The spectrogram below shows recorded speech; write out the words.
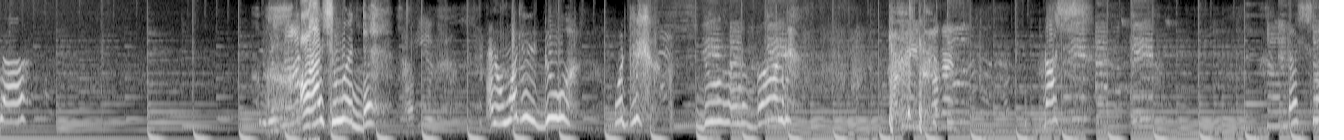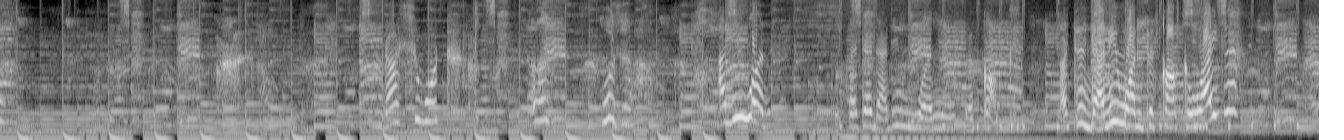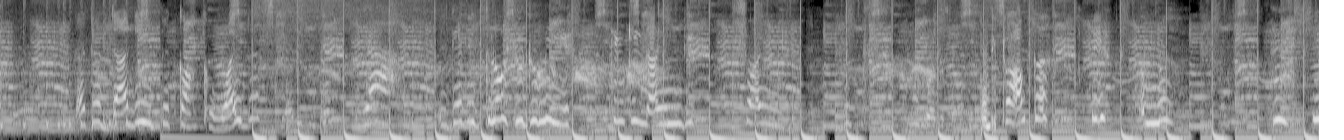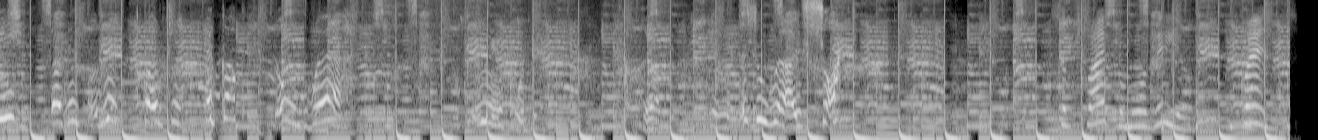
uh, should. And what is do? What is do in the bond? That's that's that's what uh, what won. That's a daddy won the cock. That's a daddy won the cock, right? A daddy peacock, right? Yeah, it's getting closer to me, thinking I'm trying to talk. He, um, he, he doesn't come to peacock nowhere. Food. Yeah, this is where I shot. Subscribe for more videos. Friends.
